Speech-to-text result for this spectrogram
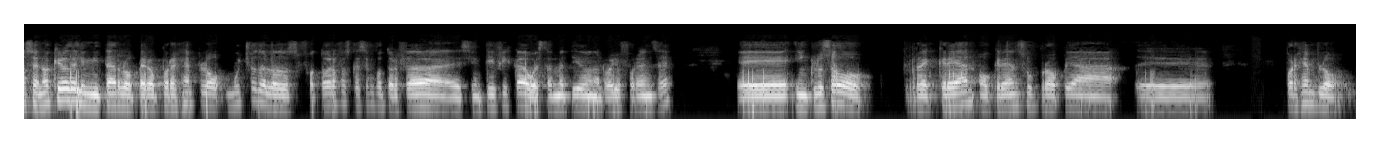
no sé, no quiero delimitarlo, pero por ejemplo, muchos de los fotógrafos que hacen fotografía eh, científica o están metidos en el rollo forense, eh, incluso recrean o crean su propia, eh, por ejemplo,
